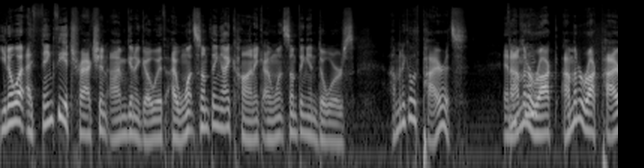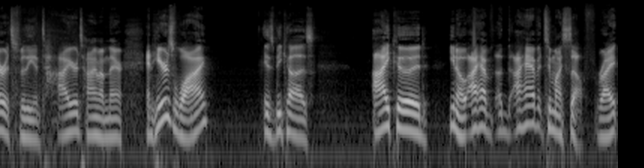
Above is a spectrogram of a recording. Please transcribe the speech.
You know what? I think the attraction I'm going to go with, I want something iconic. I want something indoors. I'm going to go with Pirates. And I'm going to rock I'm going to rock Pirates for the entire time I'm there. And here's why is because I could, you know, I have I have it to myself, right?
